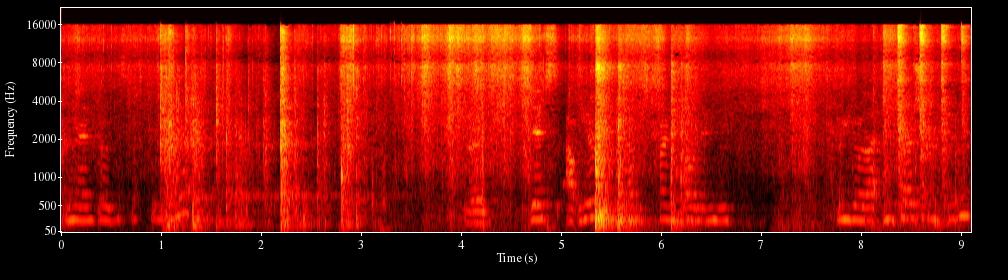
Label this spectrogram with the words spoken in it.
And then throw this dustpan in there. Throw this out here. I'm just trying to throw it in here. And throw that in can.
